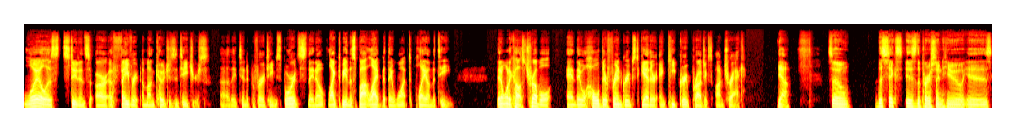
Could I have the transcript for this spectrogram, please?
Loyalist students are a favorite among coaches and teachers. Uh, they tend to prefer team sports. They don't like to be in the spotlight, but they want to play on the team. They don't want to cause trouble, and they will hold their friend groups together and keep group projects on track. Yeah. So the six is the person who is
